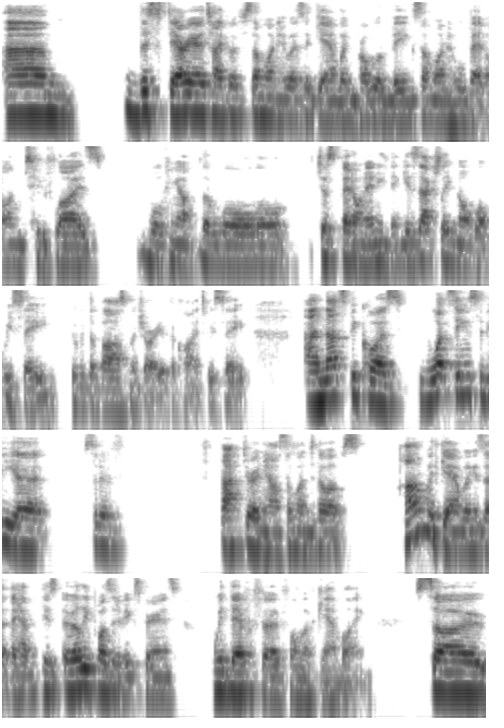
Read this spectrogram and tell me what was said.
um, the stereotype of someone who has a gambling problem being someone who will bet on two flies walking up the wall or just bet on anything is actually not what we see with the vast majority of the clients we see. And that's because what seems to be a sort of factor in how someone develops harm with gambling is that they have this early positive experience with their preferred form of gambling. So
